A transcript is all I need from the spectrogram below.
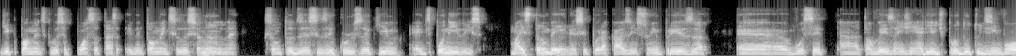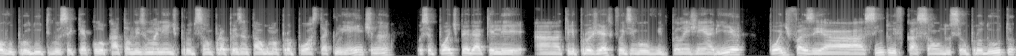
de equipamentos que você possa estar tá eventualmente selecionando, né? São todos esses recursos aqui é, disponíveis. Mas também, né, se por acaso em sua empresa é, você, ah, talvez a engenharia de produto desenvolve o produto e você quer colocar talvez uma linha de produção para apresentar alguma proposta a cliente, né? Você pode pegar aquele, aquele projeto que foi desenvolvido pela engenharia, pode fazer a simplificação do seu produto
